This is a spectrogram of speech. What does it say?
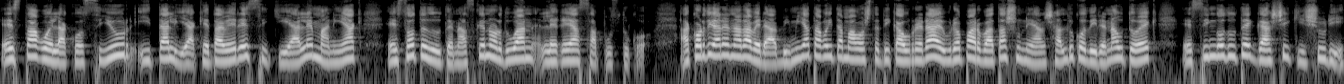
Ez dagoelako ziur Italiak eta bereziki Alemaniak ezote duten azken orduan legea zapuztuko. Akordioaren arabera, 2008 bostetik aurrera Europar batasunean salduko diren autoek ezingo dute gasik isuri.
